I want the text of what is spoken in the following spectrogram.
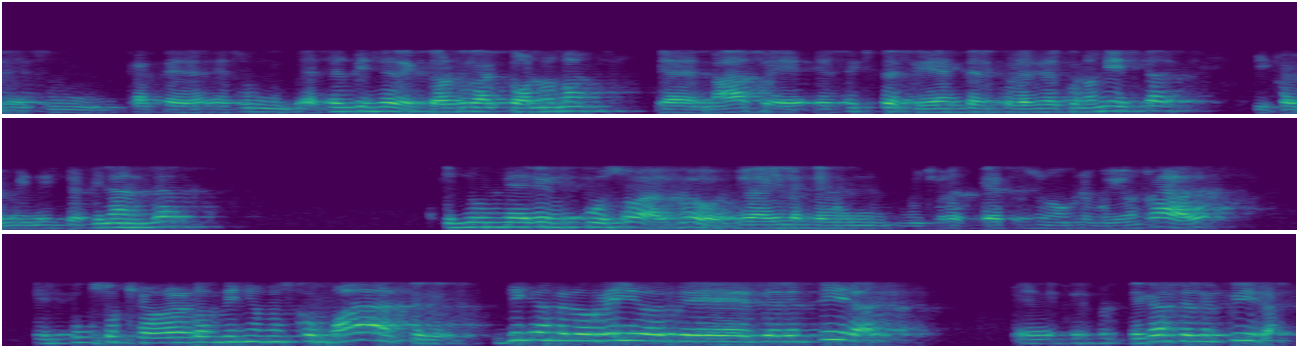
es, un, es, un, el vicedirector de la Autónoma y además eh, es expresidente del Colegio de Economistas y fue ministro de Finanzas. En un medio expuso algo, yo ahí le tengo mucho respeto, es un hombre muy honrado, expuso que ahora los niños no es como antes, díganme los ríos de, de eh, de gas de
